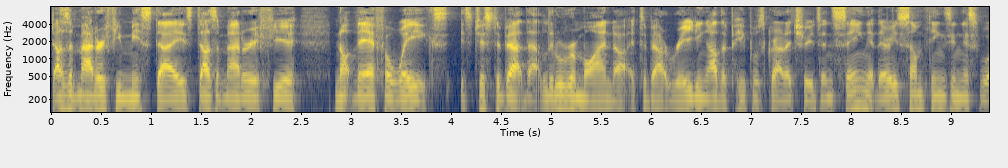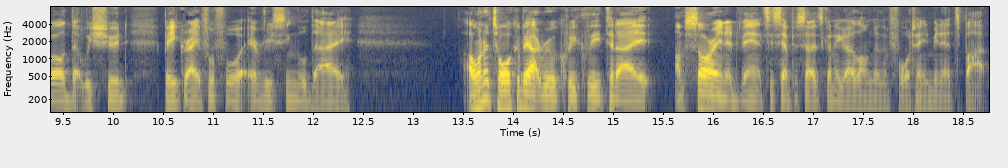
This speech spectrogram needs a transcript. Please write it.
Doesn't matter if you miss days, doesn't matter if you're not there for weeks. It's just about that little reminder. It's about reading other people's gratitudes and seeing that there is some things in this world that we should be grateful for every single day. I want to talk about real quickly today I'm sorry in advance, this episode is going to go longer than 14 minutes, but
